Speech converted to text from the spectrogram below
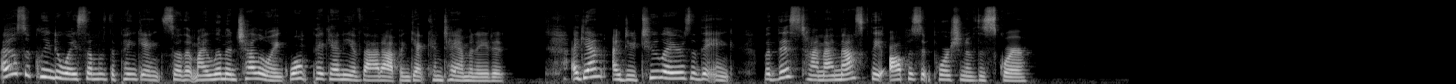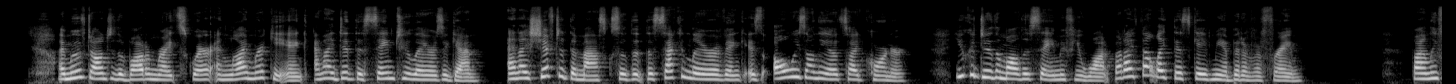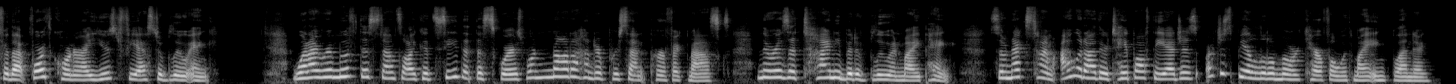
I also cleaned away some of the pink ink so that my limoncello ink won't pick any of that up and get contaminated. Again, I do two layers of the ink, but this time I mask the opposite portion of the square. I moved on to the bottom right square and Lime Rickey ink and I did the same two layers again. And I shifted the mask so that the second layer of ink is always on the outside corner. You could do them all the same if you want, but I felt like this gave me a bit of a frame. Finally, for that fourth corner, I used Fiesta Blue ink. When I removed this stencil, I could see that the squares were not 100% perfect masks, and there is a tiny bit of blue in my pink. So next time, I would either tape off the edges or just be a little more careful with my ink blending.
